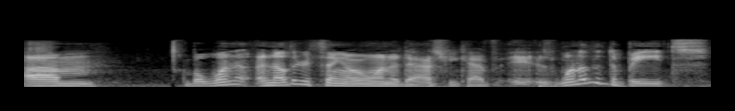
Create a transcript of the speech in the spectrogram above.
Um, but one another thing I wanted to ask you, Kev, is one of the debates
